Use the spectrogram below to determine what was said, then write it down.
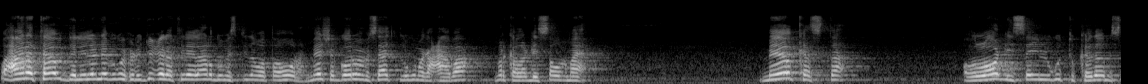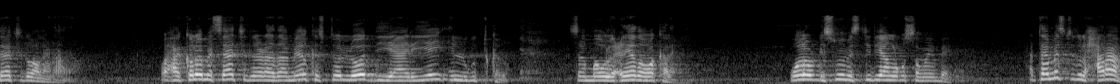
waxaana taa u daliilo nebigu wuxu uhi jucilat ilayl ardu masjida wa tahuura meesha goorma masaajid lagu magacaabaa marka la dhiso un maya. Meel kasta oo loo dhisay in lagu tukado masaajid waa la idhahdaa waxaa kaloo masaajid la ihahdaa meel kastoo loo diyaariyey in lagu tukado sida mawlucyada oo kale. Walow dhismo masjid yaan lagu samayn be xataa masjid اlxaraam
